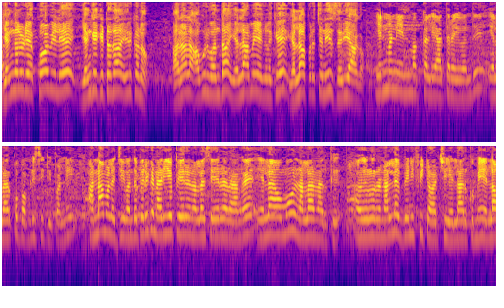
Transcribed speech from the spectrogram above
எங்களுடைய கோவிலே எங்க கிட்ட தான் இருக்கணும். அதனால அவர் வந்தா எல்லாமே எங்களுக்கு எல்லா பிரச்சனையும் சரியாகும். எண்மண் எண் மக்கள் யாத்திரை வந்து எல்லாருக்கும் பப்ளிசிட்டி பண்ணி அண்ணாமலை ஜி வந்த பிறகு நிறைய பேர் நல்லா சேர்றாங்க. எல்லாமும் நல்லா இருக்கு. அது ஒரு நல்ல பெனிஃபிட் ஆச்சு எல்லாருக்குமே எல்லா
